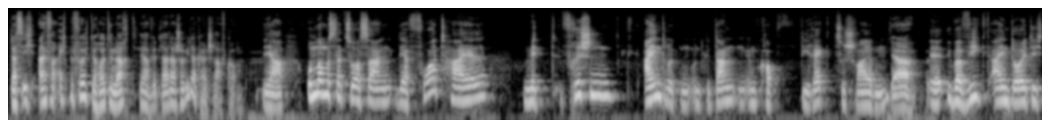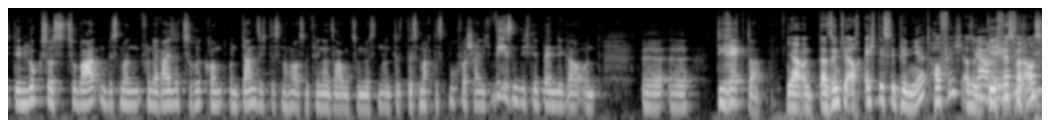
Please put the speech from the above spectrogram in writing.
dass ich einfach echt befürchte, heute Nacht ja, wird leider schon wieder kein Schlaf kommen. Ja, und man muss dazu auch sagen, der Vorteil mit frischen Eindrücken und Gedanken im Kopf direkt zu schreiben, Ja. äh, überwiegt eindeutig den Luxus zu warten, bis man von der Reise zurückkommt und dann sich das nochmal aus den Fingern saugen zu müssen. Und das, das macht das Buch wahrscheinlich wesentlich lebendiger und äh, äh, direkter. Ja, und da sind wir auch echt diszipliniert, hoffe ich. Also gehe ich fest von aus.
